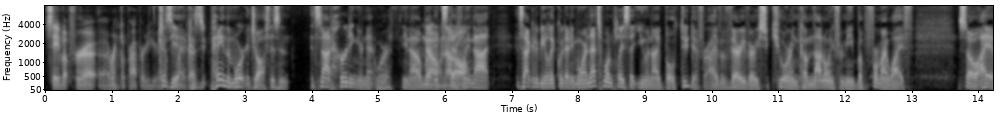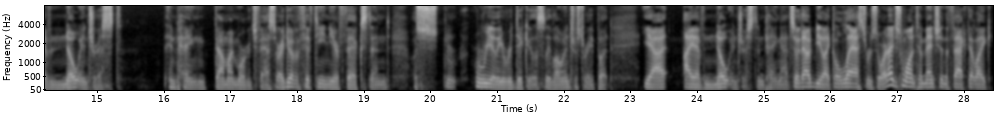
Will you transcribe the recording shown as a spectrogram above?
save up for a, a rental property or Because yeah, like because paying the mortgage off isn't it's not hurting your net worth, you know, but No, it's not all. definitely not it's not going to be liquid anymore. And that's one place that you and I both do differ. I have a very very secure income, not only for me but for my wife. So I have no interest in paying down my mortgage faster. I do have a 15 year fixed and a really ridiculously low interest rate, but yeah, I have no interest in paying that. So that would be like a last resort. I just wanted to mention the fact that like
